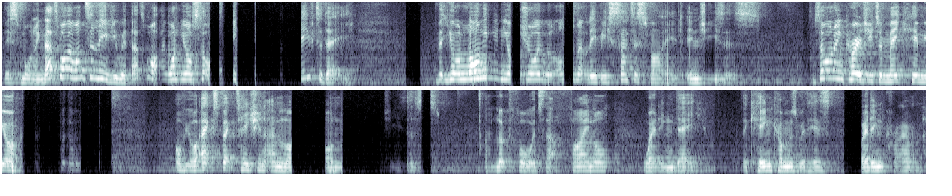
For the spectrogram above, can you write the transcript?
this morning. That's what I want to leave you with. That's what I want your soul to leave today. That your longing and your joy will ultimately be satisfied in Jesus. So I want to encourage you to make him your put the of your expectation and love on Jesus and look forward to that final wedding day. The king comes with his wedding crown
